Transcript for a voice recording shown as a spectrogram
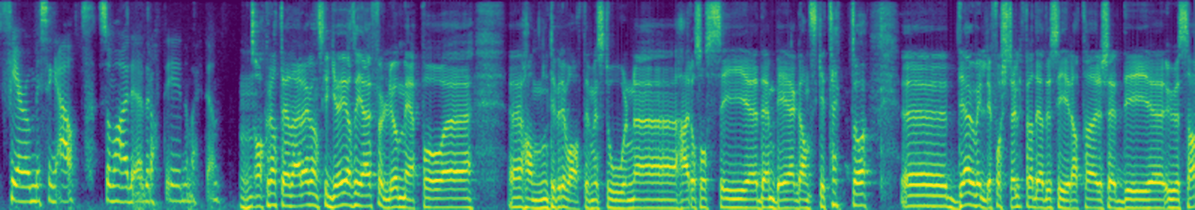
fear of missing out som har dratt inn i markedet. Mm, akkurat det der er ganske gøy. Altså, jeg følger jo med på Eh, handelen til privatinvestorene her hos oss i eh, DNB ganske tett. og eh, Det er jo veldig forskjell fra det du sier at har skjedd i USA.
